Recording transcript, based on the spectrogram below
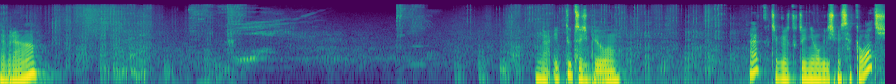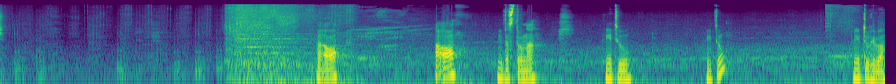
Dobra. No i tu coś było. Tak? Czegoś tutaj nie mogliśmy sakować? A o. A o. Nie ta strona. Nie tu. Nie tu? Nie tu chyba.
